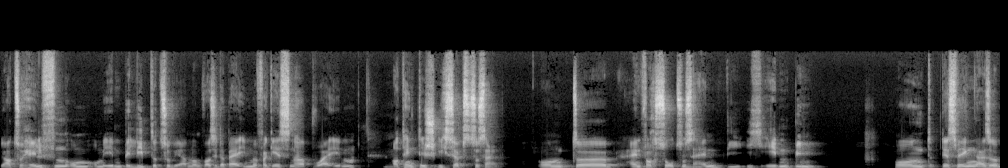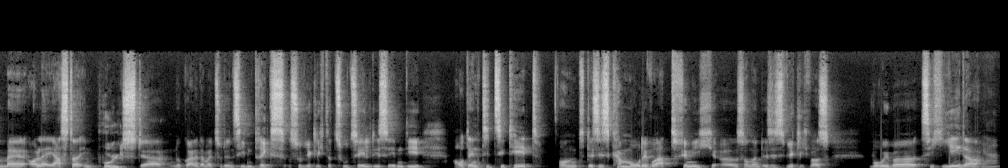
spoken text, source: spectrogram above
ja, zu helfen, um, um eben beliebter zu werden. Und was ich dabei immer vergessen habe, war eben mhm. authentisch ich selbst zu sein und äh, einfach so zu mhm. sein, wie ich eben bin. Und deswegen, also mein allererster Impuls, der noch gar nicht einmal zu den sieben Tricks so wirklich dazu zählt, ist eben die Authentizität. Und das ist kein Modewort für mich, äh, sondern das ist wirklich was, worüber sich jeder ja.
